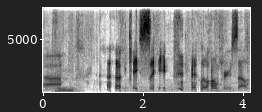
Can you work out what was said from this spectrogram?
Uh, hmm. okay, so you made a little home for yourself.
